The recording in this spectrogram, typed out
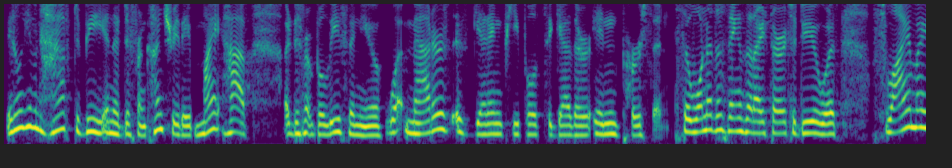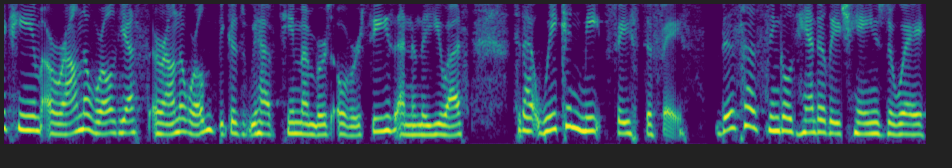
they don't even have to be in a different country. They might have a different belief than you. What matters is getting people together in person. So one of the things that I started to do was fly my team around the world. Yes, around the world because we have team members overseas and in the US so that we can meet face to face. This has single handedly changed the way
